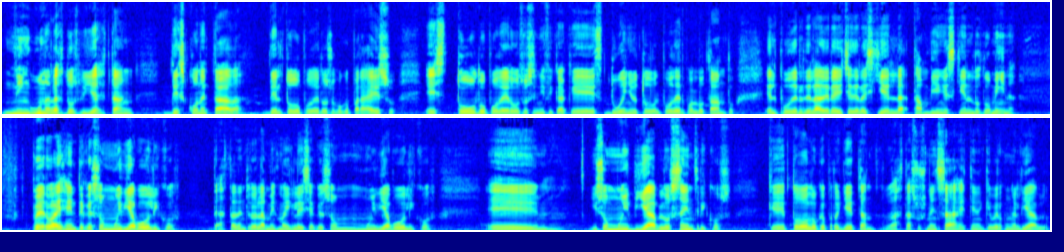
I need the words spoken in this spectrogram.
ninguna de las dos vías están desconectadas del Todopoderoso, porque para eso es todopoderoso, significa que es dueño de todo el poder, por lo tanto, el poder de la derecha y de la izquierda también es quien los domina. Pero hay gente que son muy diabólicos, hasta dentro de la misma iglesia, que son muy diabólicos eh, y son muy diablocéntricos, que todo lo que proyectan, hasta sus mensajes, tienen que ver con el diablo,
